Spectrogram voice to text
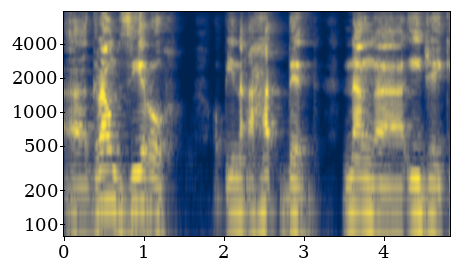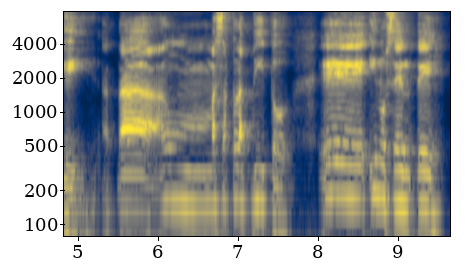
ah, ground zero o pinaka hotbed ng ah, EJK. At ah, ang masaklap dito eh inosente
